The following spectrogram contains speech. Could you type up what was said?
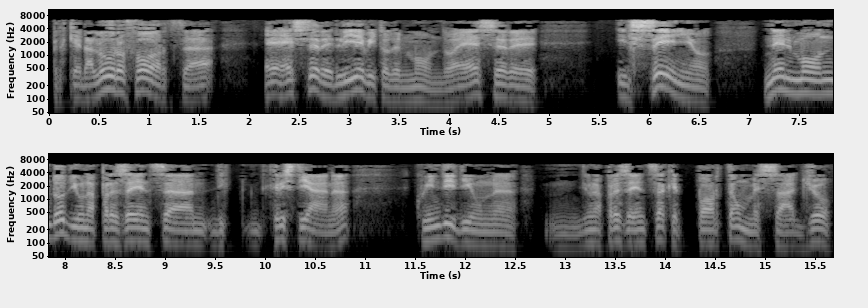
perché la loro forza è essere lievito del mondo, è essere il segno nel mondo di una presenza di, cristiana, quindi di, un, di, una presenza che porta un messaggio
